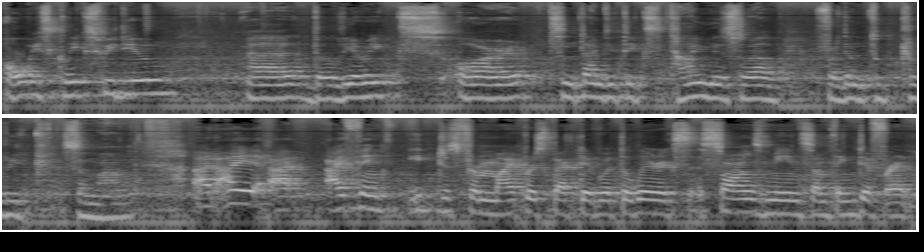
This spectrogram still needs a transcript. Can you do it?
always clicks with you. Uh, the lyrics, or sometimes it takes time as well for them to click somehow. I, I, I- think just from my perspective with the lyrics, songs mean something different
